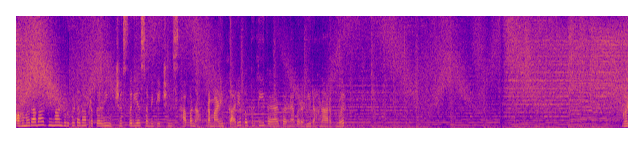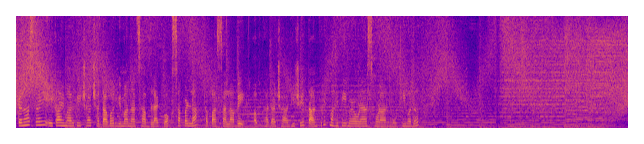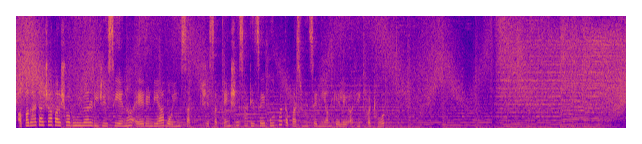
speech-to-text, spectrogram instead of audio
अहमदाबाद विमान दुर्घटना प्रकरणी उच्चस्तरीय समितीची स्थापना प्रमाणित कार्यपद्धती तयार करण्यावरही राहणार भर. घटनास्थळी एका इमारतीच्या छतावर विमानाचा ब्लॅक बॉक्स सापडला. तपासाला वेग. अपघाताच्या आधीची तांत्रिक माहिती मिळवण्यास होणार मोठी मदत. अपघाताच्या पार्श्वभूमीवर डी जी सी एनं एअर इंडिया बोईंग सातशे सत्त्याऐंशीसाठीचे पूर्व तपासणीचे नियम केले अधिक कठोर.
